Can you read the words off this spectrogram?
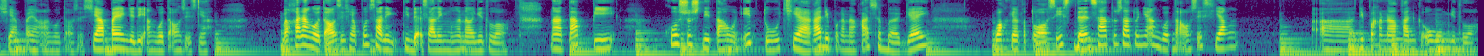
Siapa yang anggota OSIS? Siapa yang jadi anggota OSISnya bahkan anggota osisnya pun saling tidak saling mengenal gitu loh. Nah tapi khusus di tahun itu Ciara diperkenalkan sebagai wakil ketua osis dan satu-satunya anggota osis yang uh, diperkenalkan ke umum gitu loh.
